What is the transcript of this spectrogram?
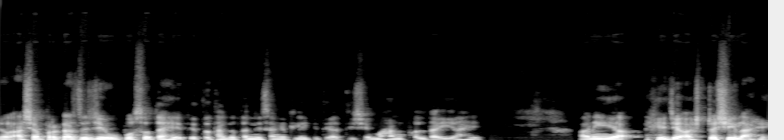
तर अशा प्रकारचे जे उपसत आहे ते तथागतांनी सांगितले की ते अतिशय महान फलदायी आहे. आणि या हे जे अष्टशील आहे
